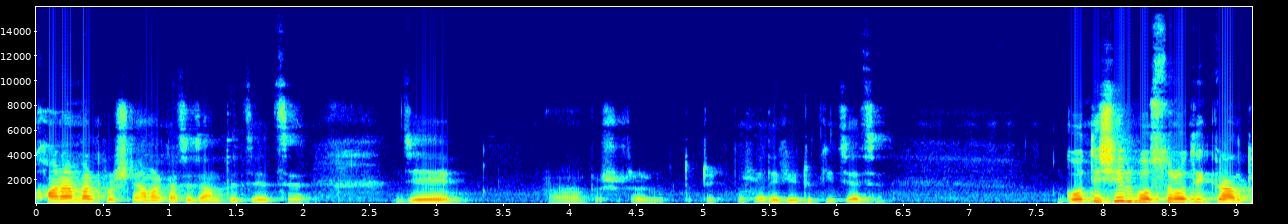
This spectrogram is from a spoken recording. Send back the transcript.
খ নাম্বার প্রশ্নে আমার কাছে জানতে চেয়েছে যে প্রশ্নটার উত্তরটা প্রশ্ন দেখি একটু কী চেয়েছে। গতিশীল বস্তুর অতিক্রান্ত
